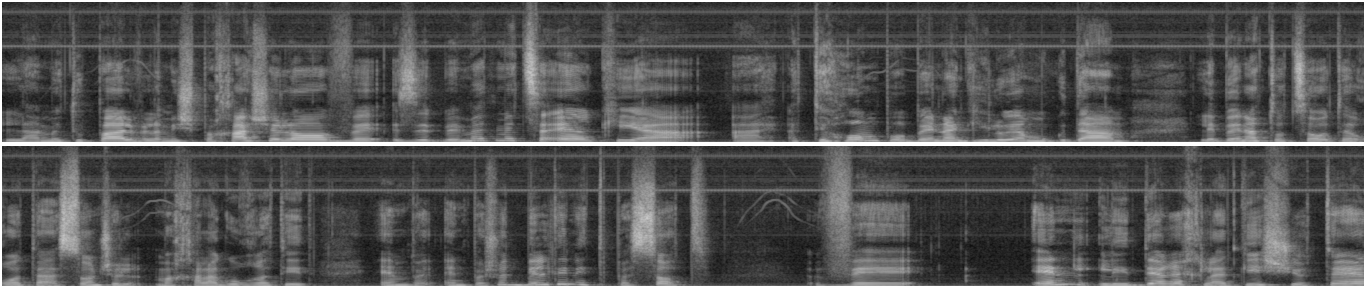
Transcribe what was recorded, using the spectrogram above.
למטופל ולמשפחה שלו, וזה באמת מצער, כי התהום פה בין הגילוי המוקדם לבין התוצאות הרות האסון של מחלה גרורתית, הן, הן פשוט בלתי נתפסות. אין לי דרך להדגיש יותר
